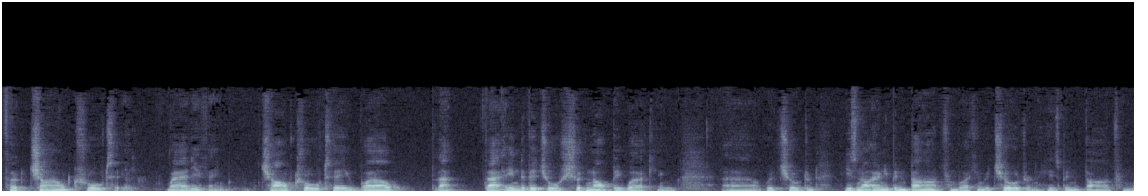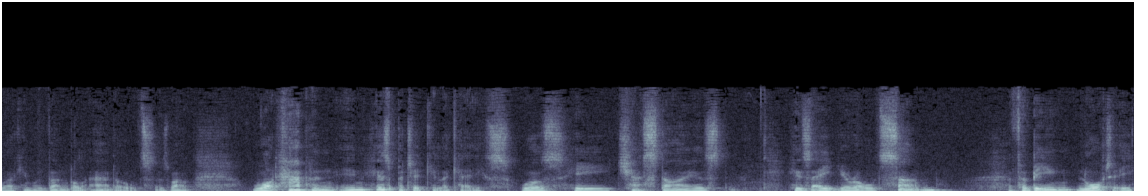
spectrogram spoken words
for child cruelty. Where do you think? Child cruelty? Well, that, that individual should not be working uh, with children. He's not only been barred from working with children, he's been barred from working with vulnerable adults as well. What happened in his particular case was he chastised his eight year old son for being naughty.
